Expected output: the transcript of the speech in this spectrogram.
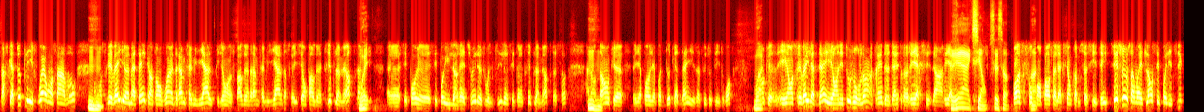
Parce qu'à toutes les fois, on s'en va. Mhm. On se réveille un matin quand on voit un drame familial. Puis là, on se parle d'un drame familial parce qu'ici, on parle d'un triple meurtre. Oui. Euh, c'est pas euh, c'est pas il l'aurait tué, là, je vous le dis, là, c'est un triple meurtre, ça. Alors mhm. donc, il euh, n'y a, pas, y a pas de doute là-dedans, il les a tués toutes les trois. Donc, et on se réveille là-dedans et on est toujours là en train d'être dans réaction. Réaction, c'est ça. Je pense qu'il faut qu'on passe à l'action comme société. C'est sûr, ça va être long, c'est politique,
